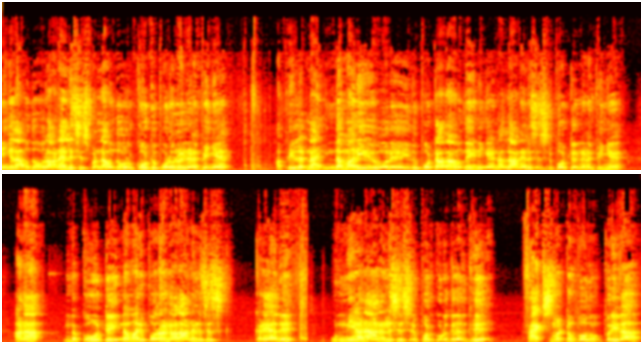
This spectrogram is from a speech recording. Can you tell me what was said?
நீங்களாம் வந்து ஒரு அனாலிசிஸ் பண்ணால் வந்து ஒரு கோட்டு போடணும்னு நினைப்பீங்க. அப்படி இல்லைன்னா இந்த மாதிரி ஒரு இது போட்டால் தான் வந்து நீங்கள் நல்ல அனாலிசிஸ் ரிப்போர்ட்டு நினைப்பீங்க. ஆனால் இந்த கோர்ட்டு இந்த மாதிரி போகிறதுனால அனாலிசிஸ் கிடையாது. உண்மையான அனாலிசிஸ் ரிப்போர்ட் கொடுக்கறதுக்கு ஃபேக்ட்ஸ் மட்டும் போதும். புரியுதா?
